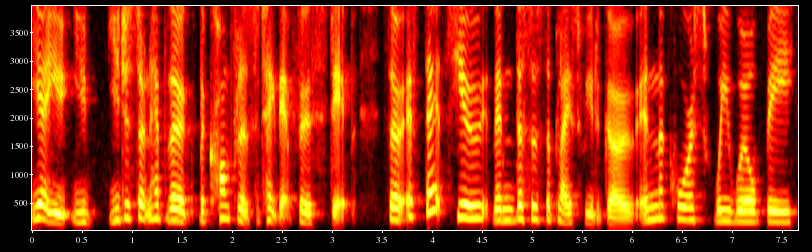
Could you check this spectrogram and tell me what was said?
yeah, you you you just don't have the the confidence to take that first step. So if that's you, then this is the place for you to go. In the course, we will be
